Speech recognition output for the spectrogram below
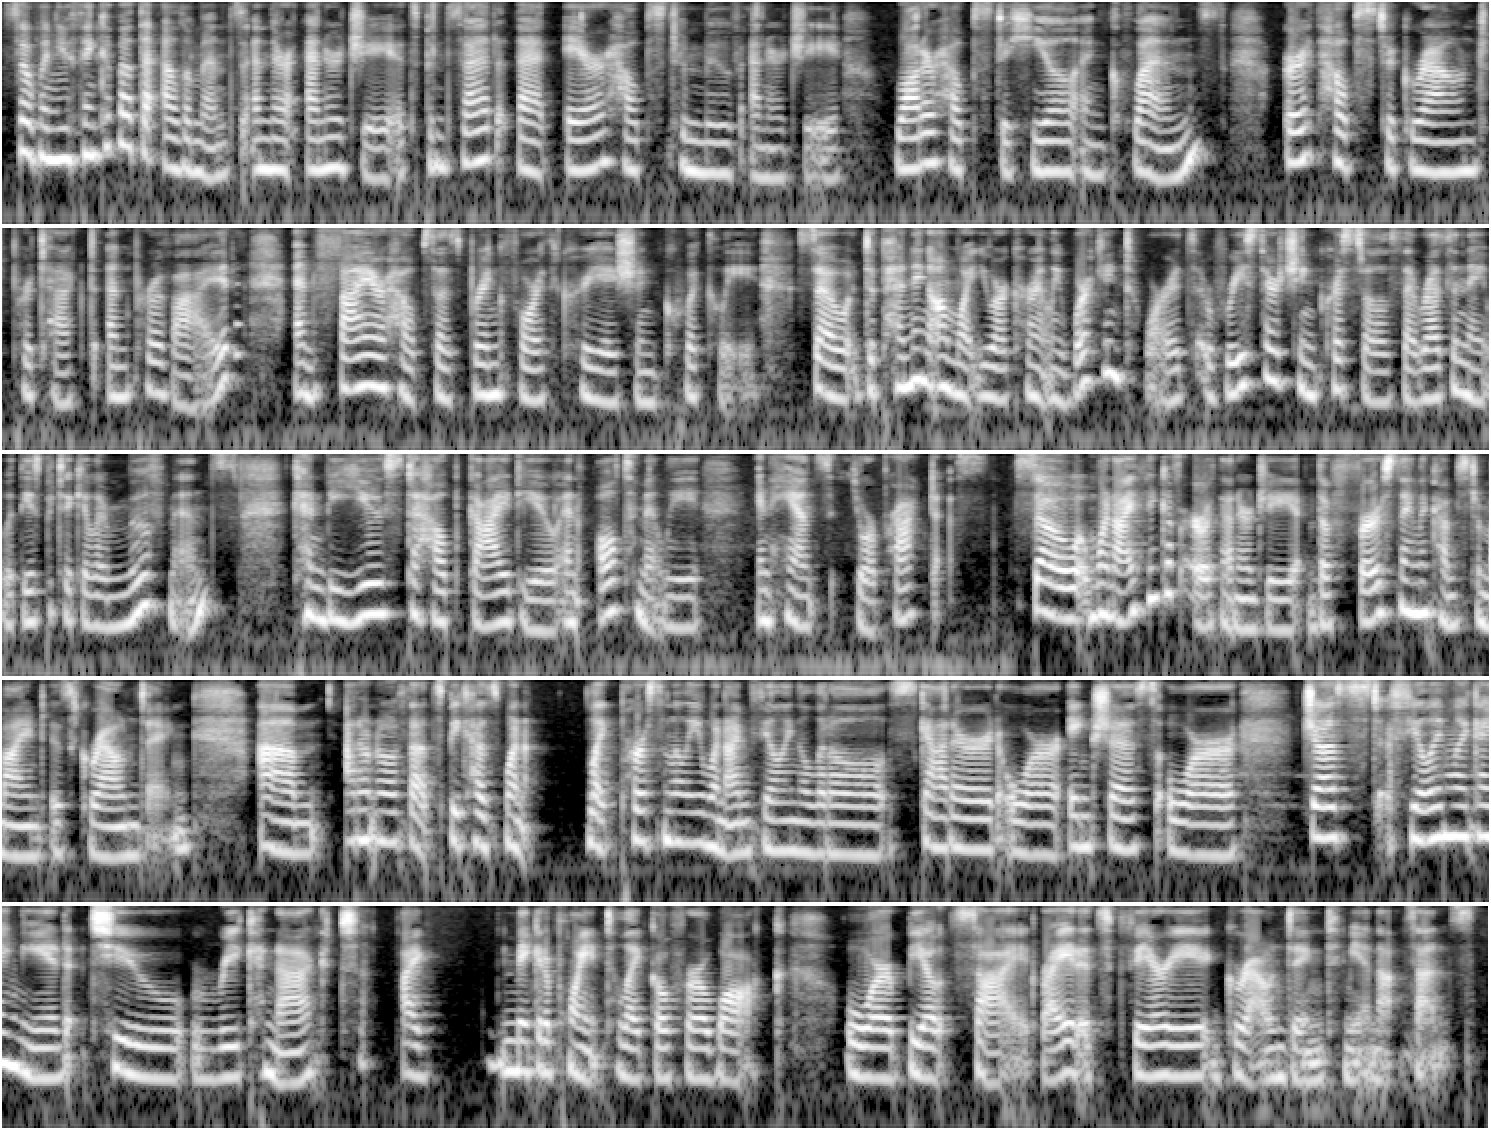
So, when you think about the elements and their energy, it's been said that air helps to move energy, Water helps to heal and cleanse. Earth helps to ground, protect, and provide. And fire helps us bring forth creation quickly. So, depending on what you are currently working towards, researching crystals that resonate with these particular movements can be used to help guide you and ultimately enhance your practice. So, when I think of earth energy, the first thing that comes to mind is grounding. Um, I don't know if that's because when like personally when I'm feeling a little scattered or anxious or just feeling like I need to reconnect, I make it a point to like go for a walk or be outside, right? It's very grounding to me in that sense.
